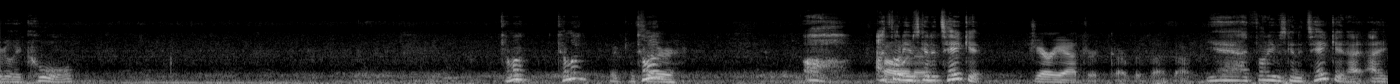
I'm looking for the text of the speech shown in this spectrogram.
really cool. Come on, come on! Come on. Oh, I thought he was going to take it. geriatric carpet python. Yeah, I thought he was going to take it. I, I,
